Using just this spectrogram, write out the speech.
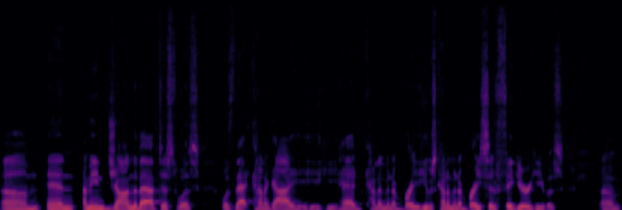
Um, and I mean, John the Baptist was was that kind of guy. He, he had kind of an abra- he was kind of an abrasive figure. He was um,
